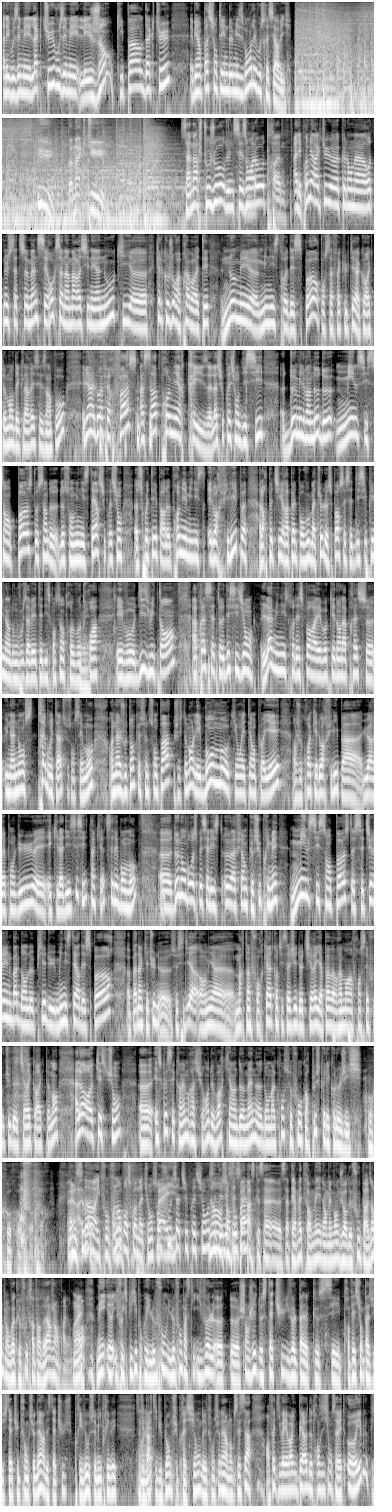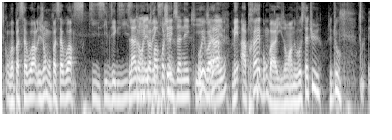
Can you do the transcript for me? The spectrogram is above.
Allez, vous aimez l'actu, vous aimez les gens qui parlent d'actu Eh bien, patientez une demi-seconde et vous serez servi. U comme actu. Ça marche toujours d'une saison à l'autre. Euh, Allez, première actu euh, que l'on a retenue cette semaine, c'est Roxana Maracineanu qui, euh, quelques jours après avoir été nommée euh, ministre des Sports pour sa faculté à correctement déclarer ses impôts, eh bien, elle doit faire face à sa première crise, la suppression d'ici 2022 de 1600 postes au sein de, de son ministère, suppression souhaitée par le Premier ministre Édouard Philippe. Alors, petit rappel pour vous, Mathieu, le sport, c'est cette discipline hein, dont vous avez été dispensé entre vos 3 et vos 18 ans. Après cette décision, la ministre des Sports a évoqué dans la presse euh, une annonce très brutale, ce sont ses mots, en ajoutant que ce ne sont pas justement les bons mots qui ont été employés. Alors je crois qu'Edouard Philippe lui a répondu et, et qu'il a dit si, si, t'inquiète, c'est les bons mots. Euh, de nombreux spécialistes, eux, affirment que supprimer 1600 postes, c'est tirer une balle dans le pied du ministère des Sports. Euh, pas d'inquiétude, euh, ceci dit, hormis euh, Martin Fourcade, quand il s'agit de tirer, il n'y a pas vraiment un Français foutu de tirer correctement. Alors, question. Est-ce que c'est quand même rassurant de voir qu'il y a un domaine dont Macron se fout encore plus que l'écologie? Oh, oh, oh, mais non, vrai. il faut. On faut- en pense quoi, Mathieu? On s'en Bah, fout de cette suppression Non, on s'en fout pas parce que ça, euh, ça permet de former énormément de joueurs de foot, par exemple. On voit que le foot rapporte de l'argent, par exemple. Ouais. Mais euh, il faut expliquer pourquoi ils le font. Ils le font parce qu'ils veulent euh, changer de statut. Ils veulent pas que ces professions passent du statut de fonctionnaire à des statuts privés ou semi-privés. Ça Ouais. fait partie du plan de suppression des fonctionnaires. Donc c'est ça. En fait, il va y avoir une période de transition. Ça va être horrible puisqu'on va pas savoir. Les gens vont pas savoir s'ils existent. Là, dans les trois exister. prochaines années qui, Oui, qui voilà. arrivent. Mais après, bon, bah, ils ont un nouveau statut. C'est tout.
